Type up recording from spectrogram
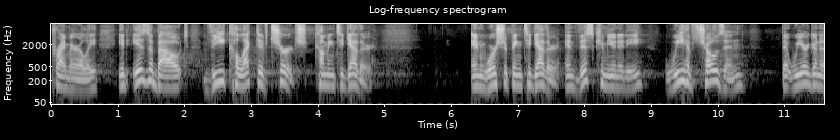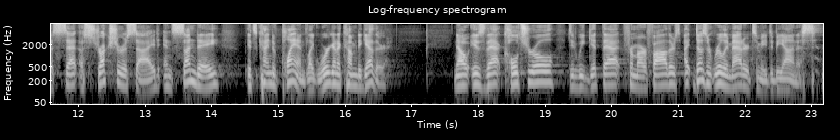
primarily, it is about the collective church coming together and worshiping together. In this community, we have chosen that we are going to set a structure aside, and Sunday, it's kind of planned, like we're going to come together. Now, is that cultural? Did we get that from our fathers? It doesn't really matter to me, to be honest.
